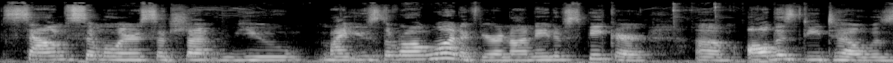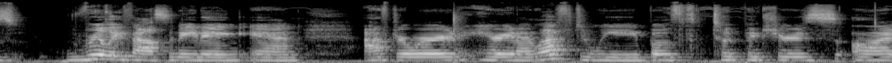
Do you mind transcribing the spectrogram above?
sound similar such that you might use the wrong one if you're a non-native speaker. Um, all this detail was really fascinating and afterward harry and i left and we both took pictures on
